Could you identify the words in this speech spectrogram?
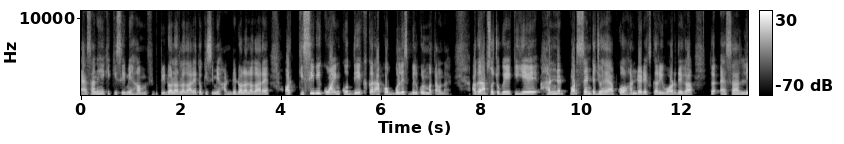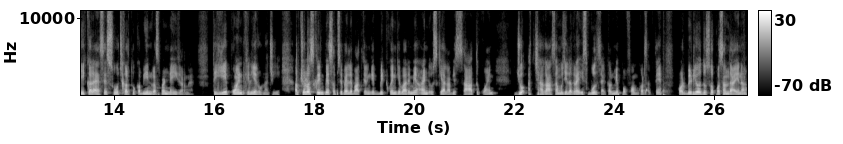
ऐसा नहीं कि किसी में हम फिफ्टी डॉलर लगा रहे तो किसी में हंड्रेड डॉलर लगा रहे और किसी भी क्वाइन को देखकर आपको बुलिस बिल्कुल मत होना है। अगर आप सोचोगे कि ये हंड्रेड परसेंट जो है आपको हंड्रेड एक्स का रिवॉर्ड देगा तो ऐसा लेकर, ऐसे सोचकर तो कभी इन्वेस्टमेंट नहीं करना है। तो ये पॉइंट क्लियर होना चाहिए। अब चलो स्क्रीन पे सबसे पहले बात करेंगे बिटकॉइन के बारे में एंड उसके अलावा सात क्वाइन जो अच्छा खासा मुझे लग रहा है इस बुल साइकिल में परफॉर्म कर सकते हैं। और वीडियो दोस्तों पसंद आए ना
